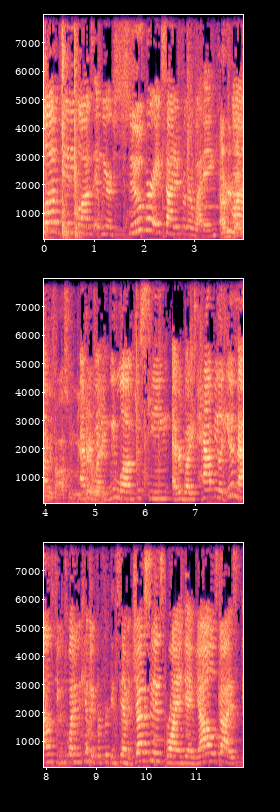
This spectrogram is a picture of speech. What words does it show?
love JD Vlogs and we are super excited for their wedding. Every wedding Um, is awesome. We Every wedding. wait. We love just seeing everybody's happy. Like even Madeline Stevens' wedding, we can't wait for freaking Sam and Jess's, Brian Danielle's. Guys, it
